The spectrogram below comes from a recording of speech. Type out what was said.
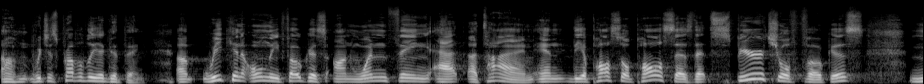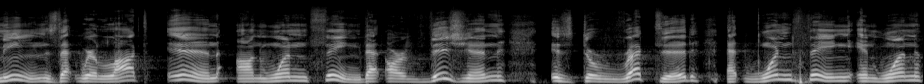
Um, which is probably a good thing. Um, we can only focus on one thing at a time. And the Apostle Paul says that spiritual focus means that we're locked in on one thing, that our vision is directed at one thing in one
